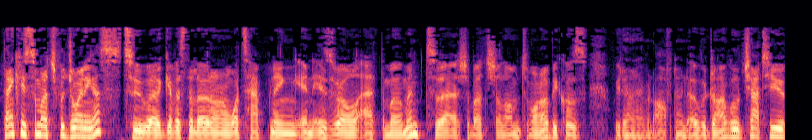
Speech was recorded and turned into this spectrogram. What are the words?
Thank you so much for joining us to uh, give us the lowdown on what's happening in Israel at the moment. Uh, Shabbat Shalom tomorrow because we don't have an afternoon overdrive. We'll chat to you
